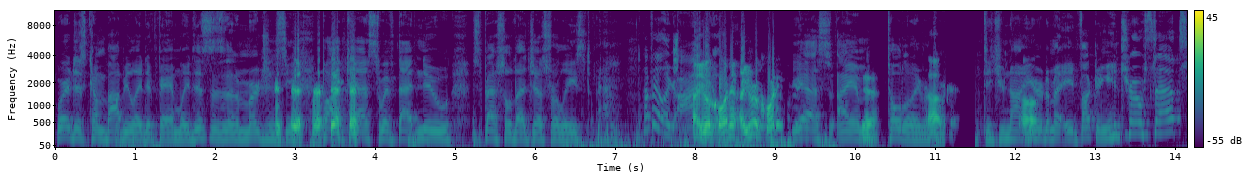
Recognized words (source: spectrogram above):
we're a discombobulated family. This is an emergency podcast with that new special that just released. I feel like I Are you recording? Are you recording? Yes, I am Yeah. totally recording. Okay. Did you not Oh. hear the ma- eh, fucking intro stats?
